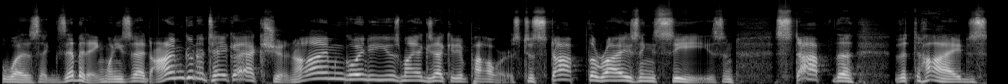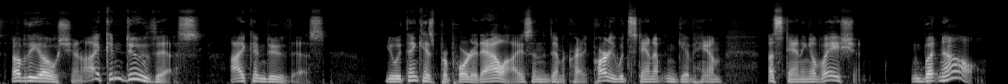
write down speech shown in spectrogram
was exhibiting when he said, I'm going to take action. I'm going to use my executive powers to stop the rising seas and stop the, the tides of the ocean. I can do this. I can do this. You would think his purported allies in the Democratic Party would stand up and give him a standing ovation. But no,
